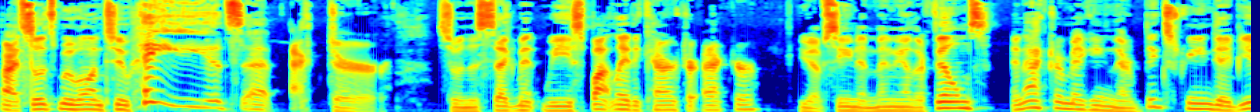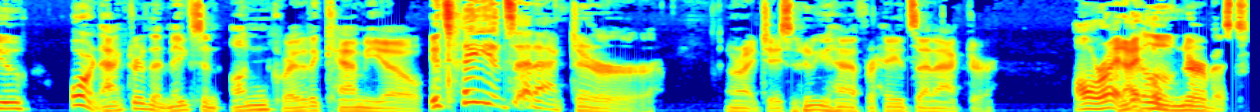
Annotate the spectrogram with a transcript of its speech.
All right. So let's move on to Hey, it's that actor. So in this segment, we spotlight a character actor you have seen in many other films, an actor making their big screen debut, or an actor that makes an uncredited cameo. It's Hey, it's that actor. All right, Jason, who do you have for Hey, it's that actor? All right. I'm a little hope, nervous.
